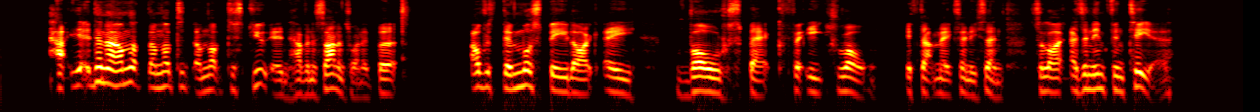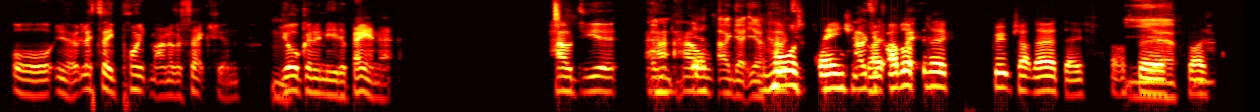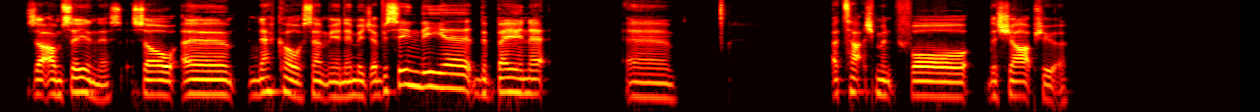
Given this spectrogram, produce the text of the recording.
Ha- yeah, no, no, I'm not, I'm not, I'm not disputing having a silencer on it, but obviously there must be like a role spec for each role, if that makes any sense. So, like as an infantier, or you know, let's say point man of a section, Hmm. you're going to need a bayonet. How do you? How? How I get you. How do War's changing. how Right, I've looked in the group chat there, Dave. That's Yeah. the right. So I'm seeing this. So um, Neko sent me an image. Have you seen the uh, the bayonet um, attachment for the sharpshooter?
